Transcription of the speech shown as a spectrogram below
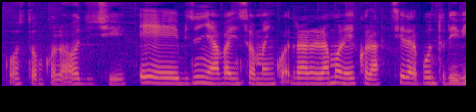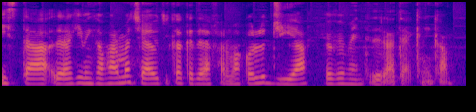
costo oncologici e bisognava insomma inquadrare la molecola sia dal punto di vista della chimica farmaceutica che della farmacologia e ovviamente della tecnica.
